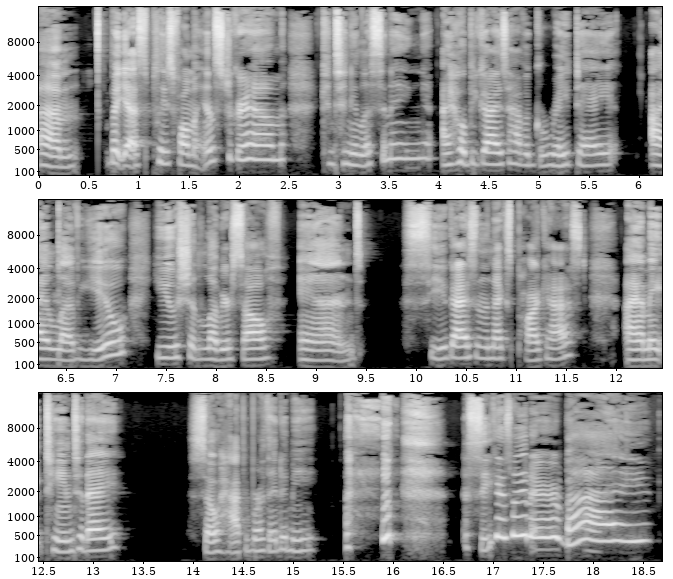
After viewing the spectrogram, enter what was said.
Um but yes, please follow my Instagram. Continue listening. I hope you guys have a great day. I love you. You should love yourself and see you guys in the next podcast. I am 18 today. So happy birthday to me. see you guys later. Bye.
